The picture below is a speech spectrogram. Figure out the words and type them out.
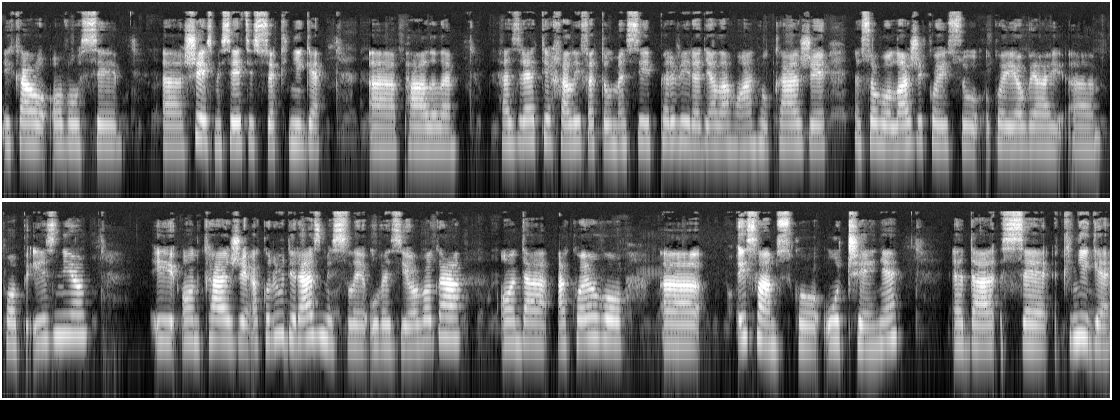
i kao ovo se uh, šest mjeseci su se knjige uh, palile. Hazreti Halifatul Mesih prvi radijalahu anhu kaže da su ovo laži koji su koji je ovaj uh, pop iznio. I on kaže ako ljudi razmisle u vezi ovoga onda ako je ovo uh, islamsko učenje e, da se knjige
